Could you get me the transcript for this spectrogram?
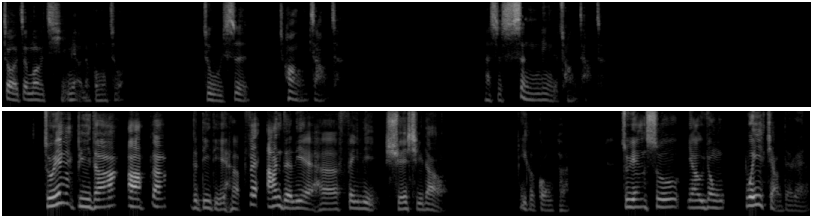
做这么奇妙的工作？主是创造者，他是生命的创造者。主要彼得啊的的弟弟菲安德烈和菲利学习到一个功课：主耶稣要用微小的人。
